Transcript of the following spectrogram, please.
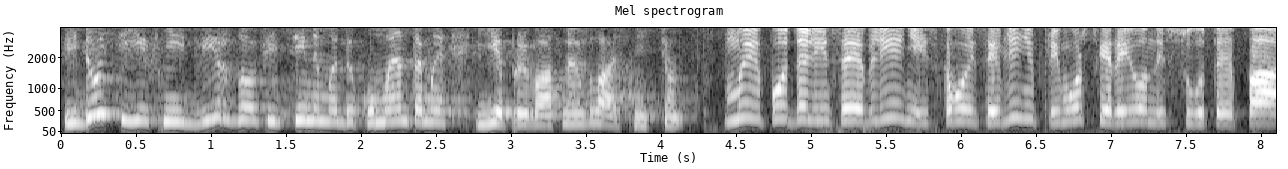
і досі їхній двір за офіційними документами є приватною власністю. Мы подали заявление, исковое заявление в Приморский районный суд э, по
